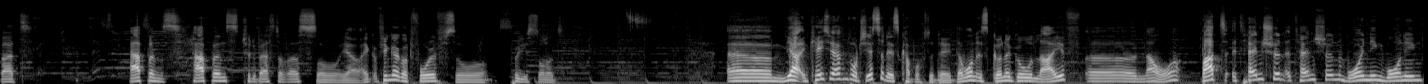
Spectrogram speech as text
but happens, happens to the best of us. So yeah, I think I got fourth, so pretty solid. Um, yeah, in case you haven't watched yesterday's cup of the day, that one is gonna go live uh, now. But attention, attention, warning, warning.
